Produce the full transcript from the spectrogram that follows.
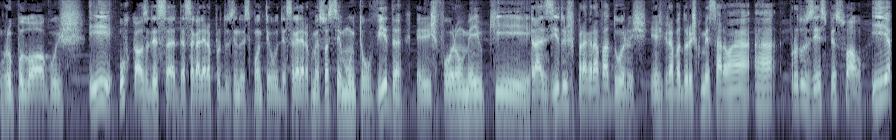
Grupo Logos. E por causa dessa, dessa galera produzindo esse conteúdo, essa galera começou a ser muito ouvida, eles foram meio que trazidos pra gravadoras. E as gravadoras começaram a, a produzir esse pessoal. E a,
